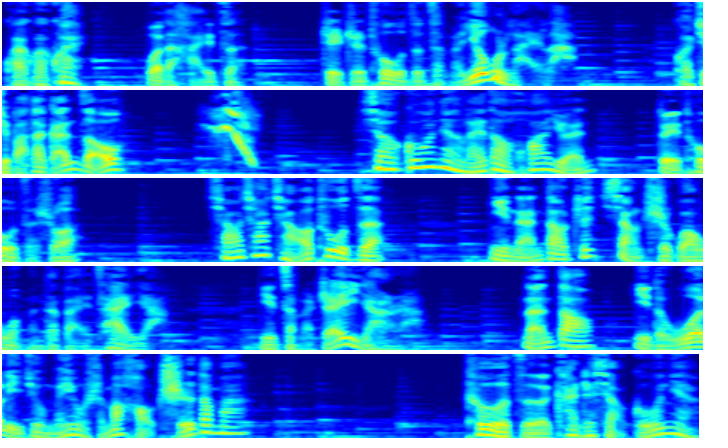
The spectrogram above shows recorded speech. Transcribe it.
快快快，我的孩子，这只兔子怎么又来了？快去把它赶走！”小姑娘来到花园，对兔子说：“瞧瞧瞧，兔子。”你难道真想吃光我们的白菜呀？你怎么这样啊？难道你的窝里就没有什么好吃的吗？兔子看着小姑娘，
